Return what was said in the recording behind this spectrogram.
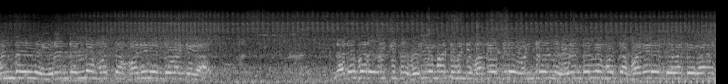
ஒன்றல்ல இரண்டல்ல மொத்தம் பனிரெண்டு வண்டிகள் நடைபெற இருக்கின்ற பெரிய மாட்டு வண்டி பந்தயத்தில் ஒன்றல்ல இரண்டல்ல மொத்தம் பனிரெண்டு வண்டிகள்.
